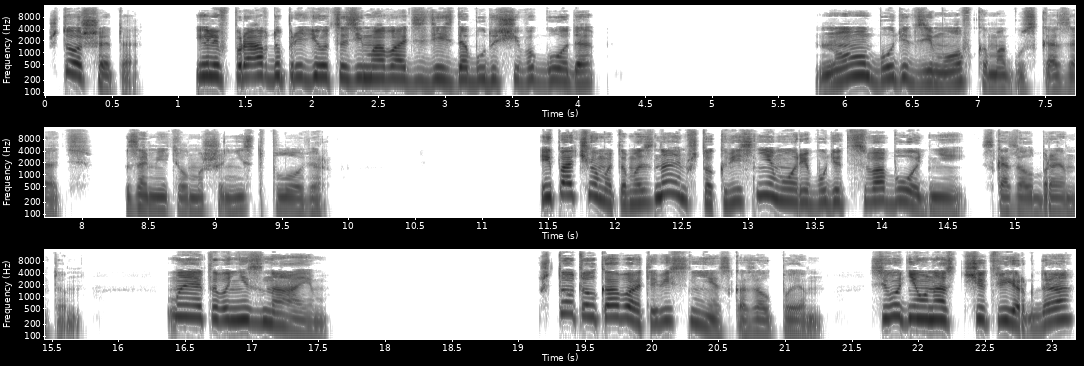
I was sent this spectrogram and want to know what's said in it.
«Что ж это? Или вправду придется зимовать здесь до будущего года?» «Ну, будет зимовка, могу сказать», — заметил машинист Пловер. «И почем это мы знаем, что к весне море будет свободней?» — сказал Брентон. «Мы этого не знаем». «Что толковать о весне?» — сказал Пен. «Сегодня у нас четверг, да?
